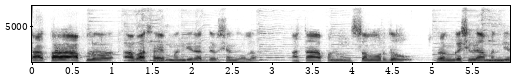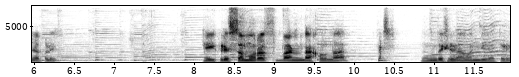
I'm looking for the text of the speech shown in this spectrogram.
आता आपलं आबासाहेब मंदिरात दर्शन झालं. आता आपण समोर जाऊ रंगशिळा मंदिराकडे. हे इकडे समोरच बाण दाखवला रंगशिळा मंदिराकडे.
